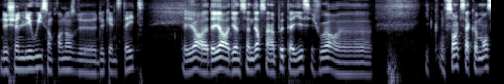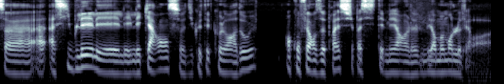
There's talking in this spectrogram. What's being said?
de, Sean Lewis en provenance de, Kent State, D'ailleurs, d'ailleurs, Dion Sanders a un peu taillé ses joueurs. on sent que ça commence à, cibler les, les, carences du côté de Colorado en conférence de presse. Je sais pas si c'était le meilleur, le meilleur moment de le faire. Oh,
